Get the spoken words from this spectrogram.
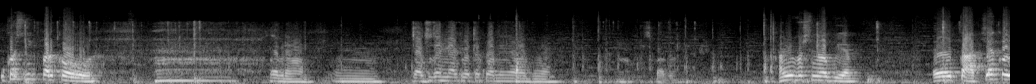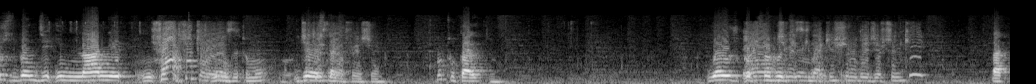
Ukośnik parkour. Dobra, mam. Mm. No tutaj mi akurat tak ładnie nie było. No, spadłem. A mi właśnie loguje. Yy, tak, jakość będzie inna, nie... nie Fuck, co to nie jest? wiem czemu. Gdzie Gdzie to jest jesteś? No tutaj. Ja już go Ja mam niebieski na przechodziłem. jakieś rude dziewczynki? Tak.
